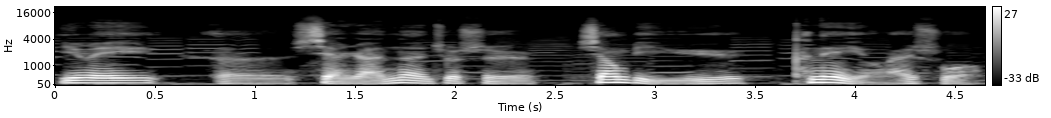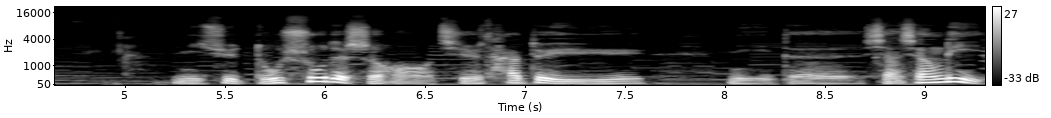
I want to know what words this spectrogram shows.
因为呃显然呢，就是相比于看电影来说，你去读书的时候，其实它对于你的想象力，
